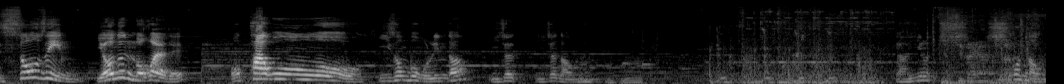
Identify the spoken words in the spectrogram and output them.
소진 연은 먹어야 돼. 업하고 이선봉 올린다? 이자 이자 나오네. 야 이런 10원 나오네.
